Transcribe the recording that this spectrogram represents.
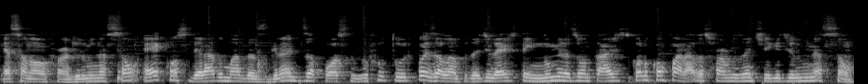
Essa nova forma de iluminação é considerada uma das grandes apostas do futuro, pois a lâmpada de LED tem inúmeras vantagens quando comparada às formas antigas de iluminação,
